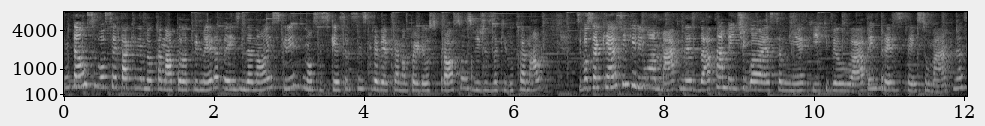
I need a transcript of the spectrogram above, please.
Então, se você está aqui no meu canal pela primeira vez e ainda não é inscrito, não se esqueça de se inscrever para não perder os próximos vídeos aqui do canal. Se você quer adquirir uma máquina exatamente igual a essa minha aqui, que veio lá da empresa Extenso Máquinas,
